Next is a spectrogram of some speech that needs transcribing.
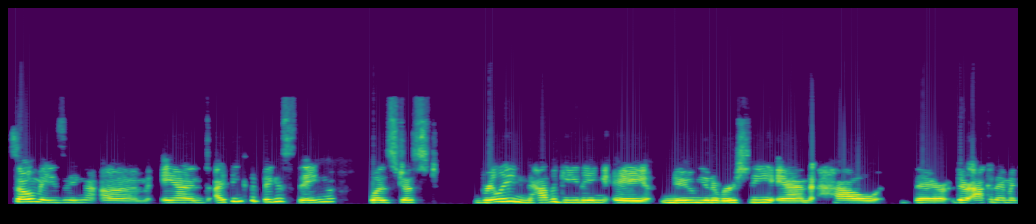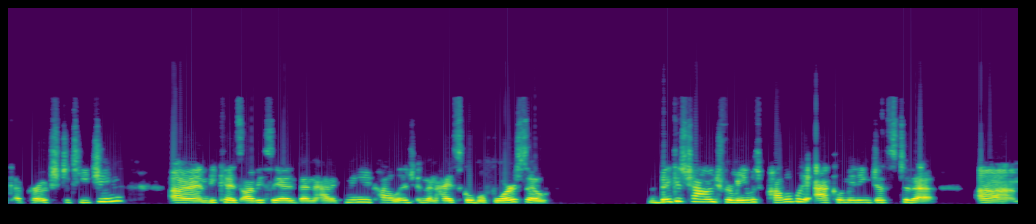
so amazing. Um, and I think the biggest thing was just really navigating a new university and how their their academic approach to teaching. Um, because obviously I'd been at a community college and then high school before, so the biggest challenge for me was probably acclimating just to the um,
